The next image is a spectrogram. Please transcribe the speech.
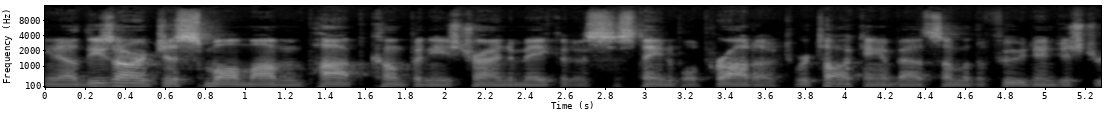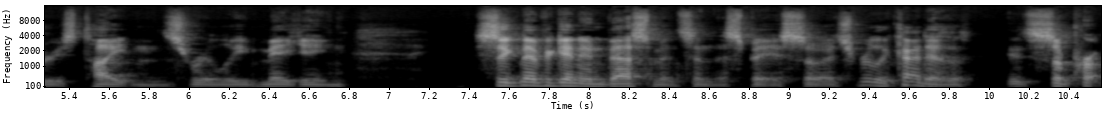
You know, these aren't just small mom and pop companies trying to make it a sustainable product. We're talking about some of the food industry's titans really making significant investments in the space. So it's really kind of it's surpri-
